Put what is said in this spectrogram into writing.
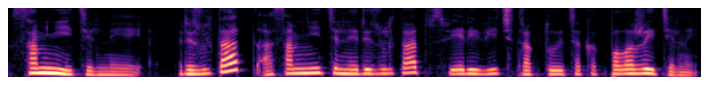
сомнительный результат, а сомнительный результат в сфере ВИЧ трактуется как положительный.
